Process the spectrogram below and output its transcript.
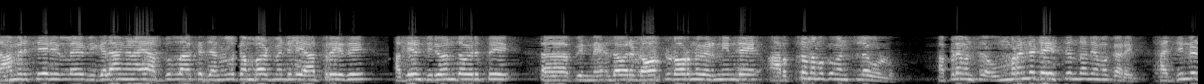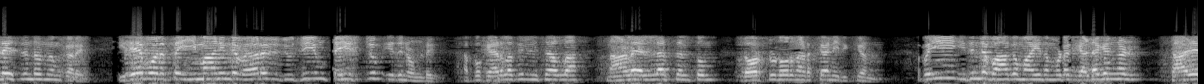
താമരശ്ശേരിയിലെ വികലാംഗനായ അബ്ദുള്ളാക്ക് ജനറൽ കമ്പാർട്ട്മെന്റിൽ യാത്ര ചെയ്ത് അദ്ദേഹം തിരുവനന്തപുരത്ത് പിന്നെ എന്താ പറയുക ഡോർ ടു ഡോറിന് വരുന്നതിന്റെ അർത്ഥം നമുക്ക് മനസ്സിലാവുള്ളൂ. അപ്പോഴേ മനസ്സിലാവും. ഉമ്രന്റെ ടേസ്റ്റ് എന്താന്ന് നമുക്കറിയാം. ഹജ്ജിന്റെ ടേസ്റ്റ് എന്താന്ന് നമുക്കറിയാം. ഇതേപോലത്തെ ഈമാനിന്റെ വേറൊരു രുചിയും ടേസ്റ്റും ഇതിനുണ്ട്. അപ്പൊ കേരളത്തിൽ ഇൻഷാല്ല നാളെ എല്ലാ സ്ഥലത്തും ഡോർ ടു ഡോർ നടക്കാനിരിക്കണം അപ്പൊ ഈ ഇതിന്റെ ഭാഗമായി നമ്മുടെ ഘടകങ്ങൾ താഴെ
